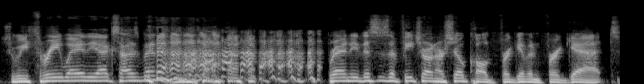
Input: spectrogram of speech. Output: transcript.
Should we three way the ex husband? Brandy, this is a feature on our show called Forgive and Forget.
